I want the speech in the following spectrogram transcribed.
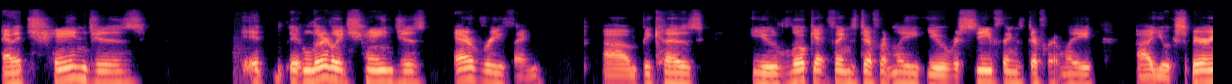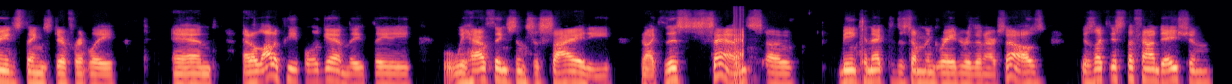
and it changes it it literally changes everything um, because you look at things differently you receive things differently uh, you experience things differently. And and a lot of people again they they we have things in society like this sense of being connected to something greater than ourselves is like this the foundation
